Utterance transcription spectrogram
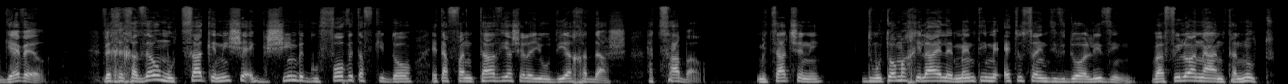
גבר. וככזה הוא מוצג כמי שהגשים בגופו ותפקידו את הפנטזיה של היהודי החדש, הצבר. מצד שני, דמותו מכילה אלמנטים מאתוס האינדיבידואליזם, ואפילו הנהנתנות,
